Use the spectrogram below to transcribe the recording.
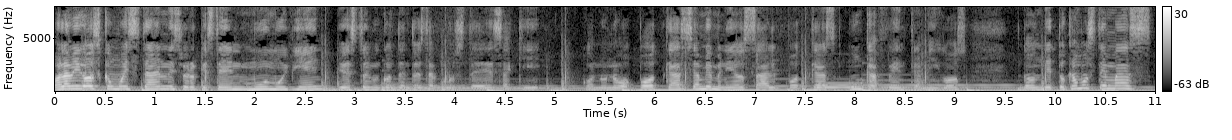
Hola amigos, ¿cómo están? Espero que estén muy muy bien. Yo estoy muy contento de estar con ustedes aquí con un nuevo podcast. Sean bienvenidos al podcast Un Café entre Amigos, donde tocamos temas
